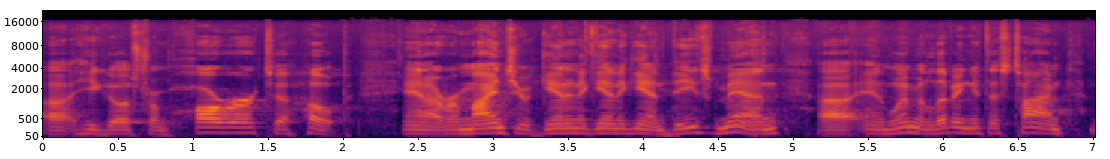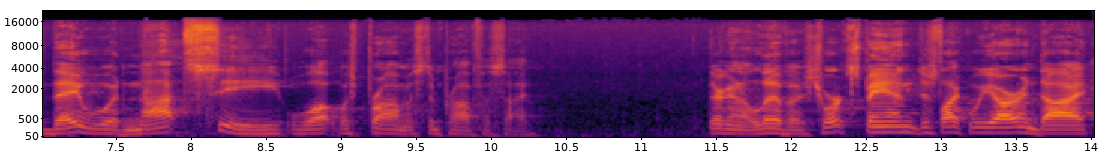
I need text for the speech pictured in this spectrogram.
Uh, he goes from horror to hope. And I remind you again and again and again these men uh, and women living at this time, they would not see what was promised and prophesied. They're going to live a short span just like we are and die,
